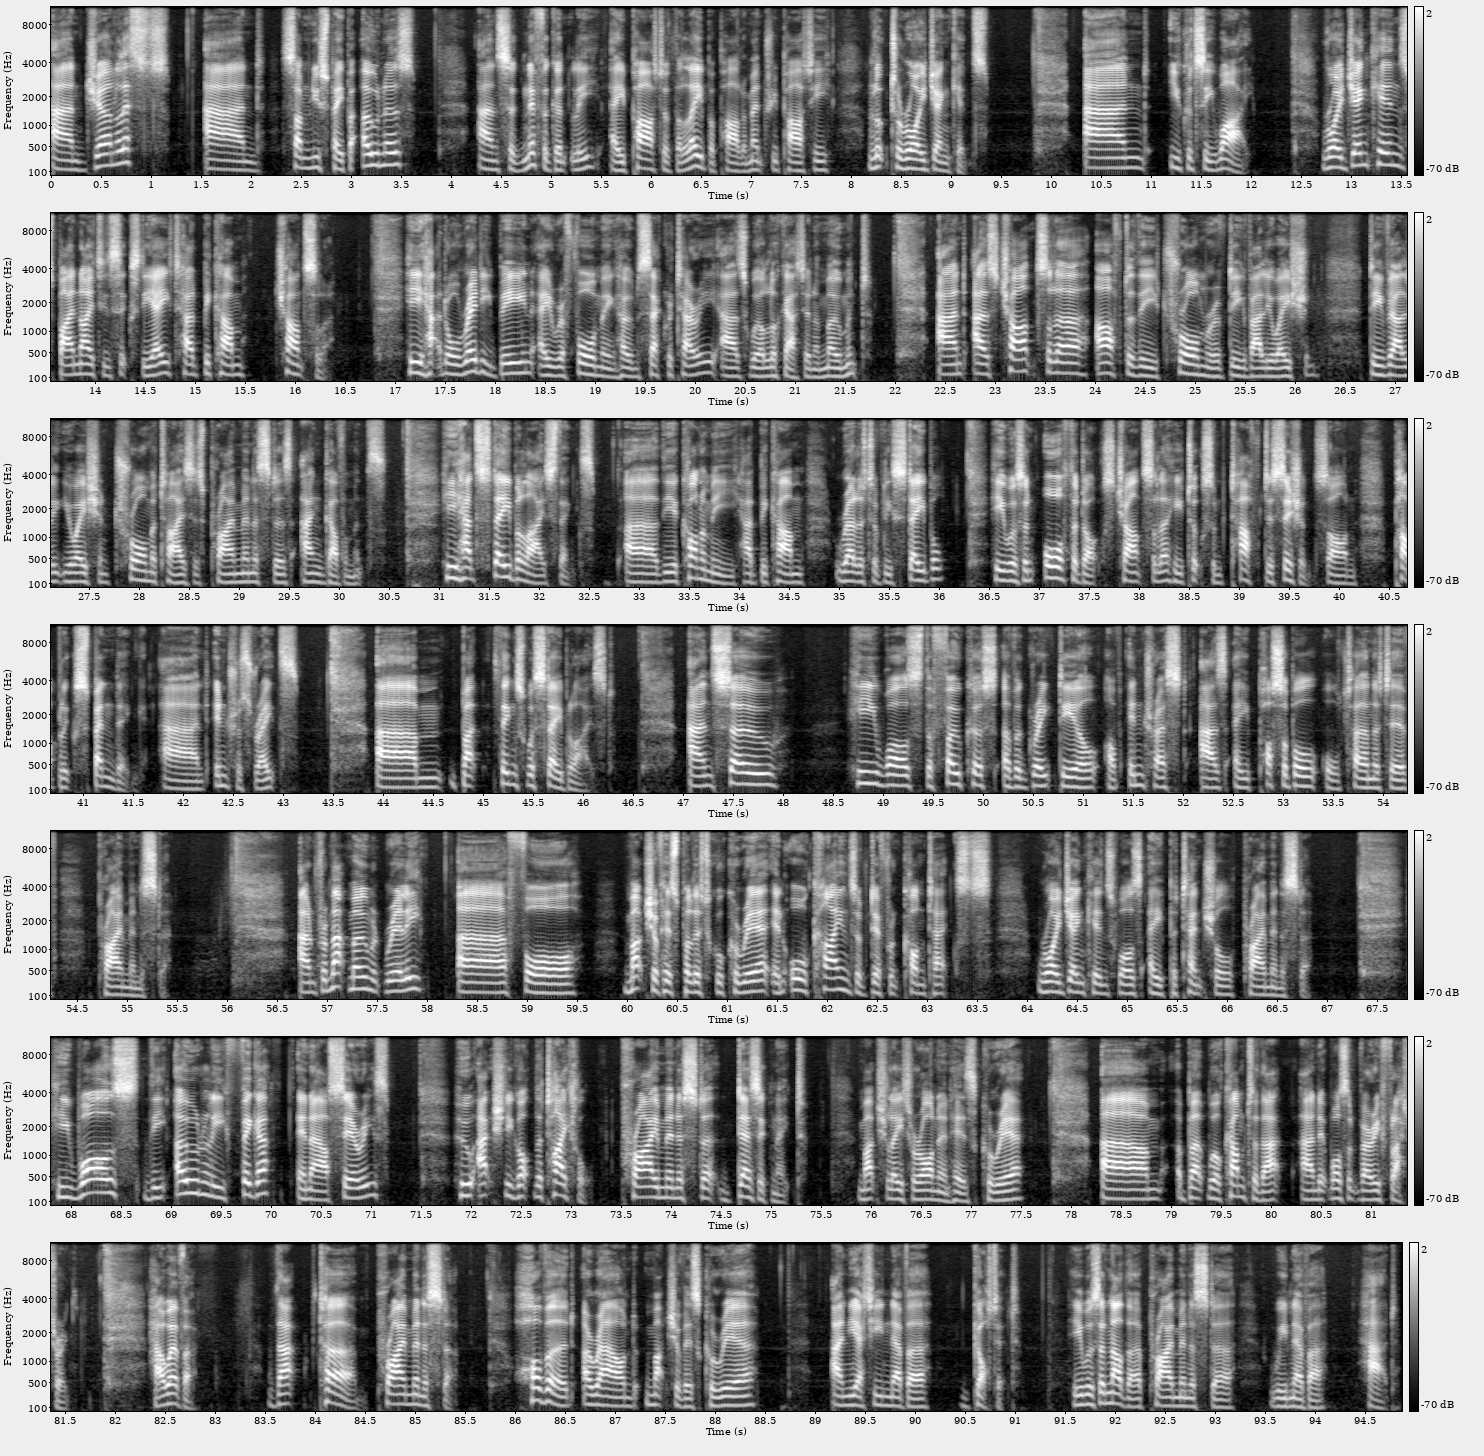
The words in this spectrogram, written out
And journalists and some newspaper owners, and significantly a part of the Labour Parliamentary Party, looked to Roy Jenkins. And you could see why. Roy Jenkins, by 1968, had become Chancellor. He had already been a reforming Home Secretary, as we'll look at in a moment. And as Chancellor, after the trauma of devaluation, devaluation traumatises prime ministers and governments. He had stabilised things. Uh, the economy had become relatively stable. He was an orthodox chancellor. He took some tough decisions on public spending and interest rates, um, but things were stabilised. And so he was the focus of a great deal of interest as a possible alternative prime minister. And from that moment, really, uh, for much of his political career in all kinds of different contexts, Roy Jenkins was a potential Prime Minister. He was the only figure in our series who actually got the title Prime Minister Designate much later on in his career. Um, but we'll come to that, and it wasn't very flattering. However, that term, Prime Minister, hovered around much of his career and yet he never got it. He was another Prime Minister we never had.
